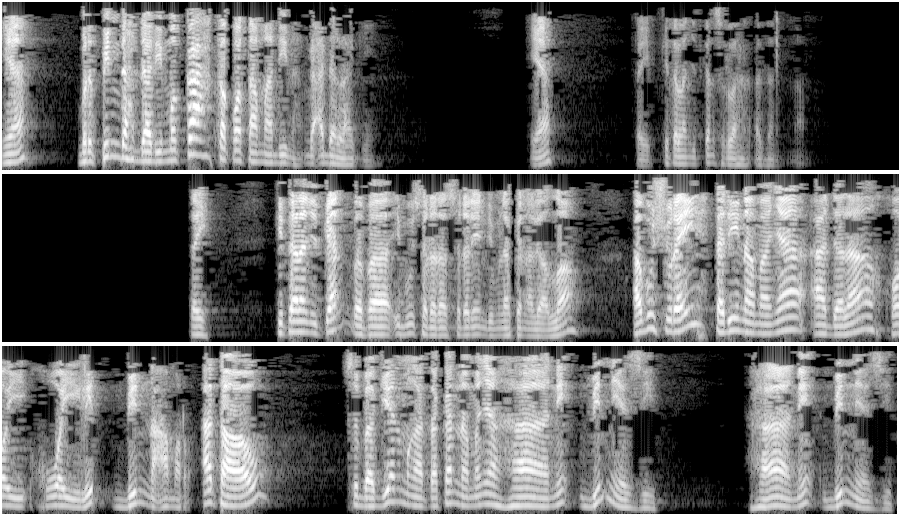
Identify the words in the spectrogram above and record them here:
Ya, berpindah dari Mekah ke kota Madinah, nggak ada lagi. Ya. Baik, kita lanjutkan setelah azan. Baik. Kita lanjutkan Bapak Ibu saudara-saudari yang dimuliakan oleh Allah. Abu Shuraih tadi namanya adalah Khuwailid bin Amr atau sebagian mengatakan namanya Hani bin Yazid. Hani bin Yazid.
